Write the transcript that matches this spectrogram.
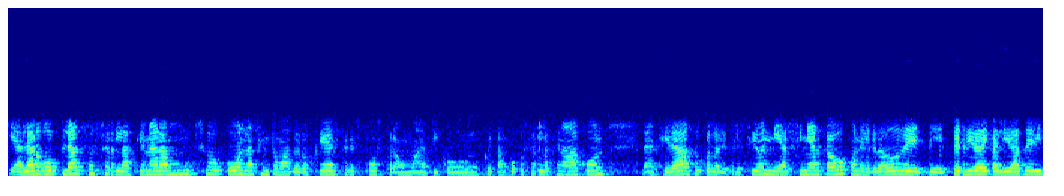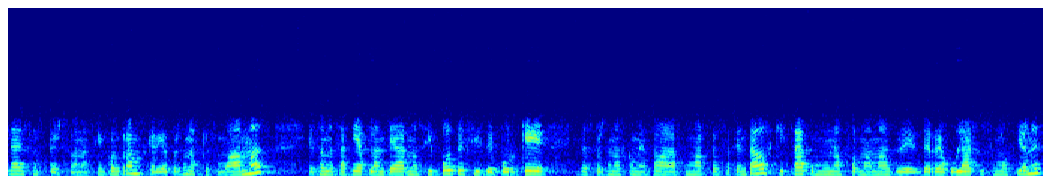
que a largo plazo se relacionara mucho con la sintomatología de estrés postraumático, que tampoco se relacionaba con la ansiedad o con la depresión, ni al fin y al cabo con el grado de, de pérdida de calidad de vida de esas personas. Si encontramos que había personas que fumaban más, eso nos hacía plantearnos hipótesis de por qué esas personas comenzaban a fumar tras atentados, quizá como una forma más de, regular sus emociones,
